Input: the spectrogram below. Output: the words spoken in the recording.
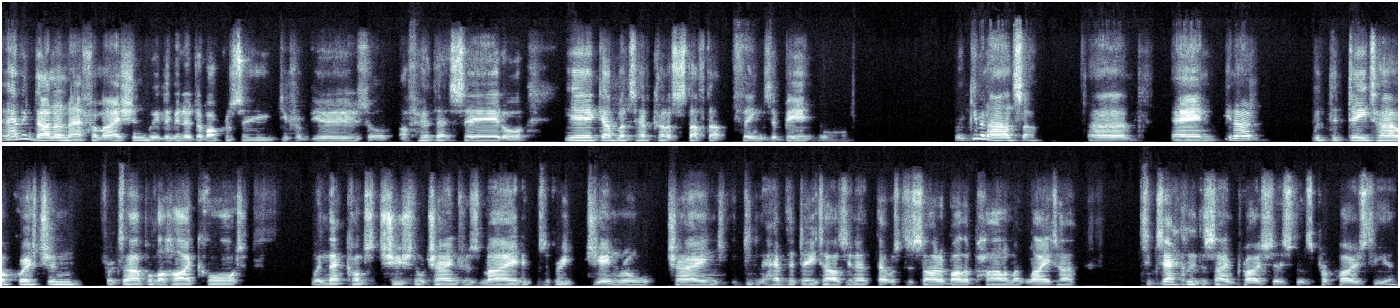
And having done an affirmation, we live in a democracy, different views, or I've heard that said, or yeah, governments have kind of stuffed up things a bit, or we give an answer. Um, and, you know, with the detail question, for example, the High Court, when that constitutional change was made, it was a very general change. It didn't have the details in it. That was decided by the Parliament later. It's exactly the same process that's proposed here.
